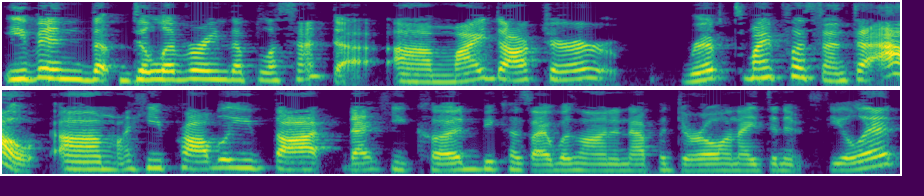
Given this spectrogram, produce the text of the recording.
even the, delivering the placenta? Um, my doctor ripped my placenta out. Um, he probably thought that he could because I was on an epidural and I didn't feel it.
